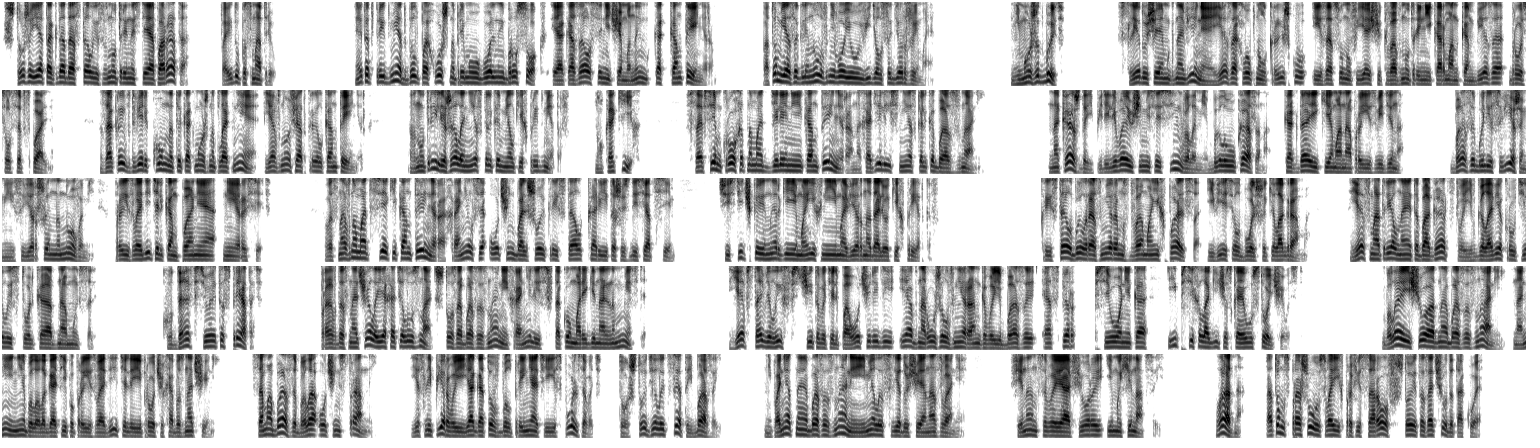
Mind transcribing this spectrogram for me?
Что же я тогда достал из внутренности аппарата? Пойду посмотрю. Этот предмет был похож на прямоугольный брусок и оказался ничем иным, как контейнером. Потом я заглянул в него и увидел содержимое. Не может быть! В следующее мгновение я захлопнул крышку и, засунув ящик во внутренний карман комбеза, бросился в спальню. Закрыв дверь комнаты как можно плотнее, я вновь открыл контейнер. Внутри лежало несколько мелких предметов. Но каких? В совсем крохотном отделении контейнера находились несколько баз знаний. На каждой переливающимися символами было указано, когда и кем она произведена. Базы были свежими и совершенно новыми, производитель компания нейросеть. В основном отсеке контейнера хранился очень большой кристалл Карита-67, частичка энергии моих неимоверно далеких предков. Кристалл был размером с два моих пальца и весил больше килограмма. Я смотрел на это богатство, и в голове крутилась только одна мысль. Куда все это спрятать? Правда, сначала я хотел узнать, что за базы знаний хранились в таком оригинальном месте. Я вставил их в считыватель по очереди и обнаружил внеранговые базы Эспер, Псионика и психологическая устойчивость. Была еще одна база знаний, на ней не было логотипа производителя и прочих обозначений. Сама база была очень странной. Если первые я готов был принять и использовать, то что делать с этой базой? Непонятная база знаний имела следующее название. Финансовые аферы и махинации. Ладно, потом спрошу у своих профессоров, что это за чудо такое.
